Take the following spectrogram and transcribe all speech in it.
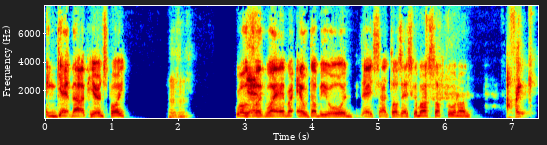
and get that appearance point. Mm-hmm. Well, yeah. like whatever LWO and uh, Santos Escobar stuff going on. I think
